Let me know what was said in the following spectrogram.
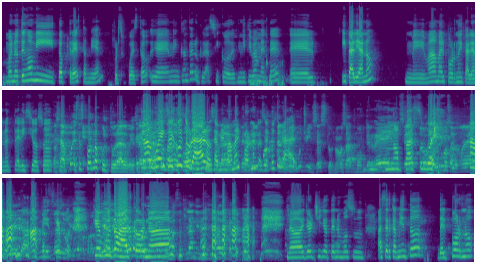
Bueno, tengo mi top 3 también, por supuesto. Eh, me encanta lo clásico, definitivamente. El italiano, Me mama el porno italiano, es delicioso. O sea, pues, este es porno cultural, güey. O sea, Claro, güey, soy cultural, o sea, me mama el porno, en pero soy porno cultural. Hay mucho incesto, ¿no? O sea, Monterrey. No incesto, paso, güey. Fuimos a los nueve años, güey. ya. Mames, qué qué puto Ya, ya, ya asco, no. no, George y yo tenemos un acercamiento del porno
